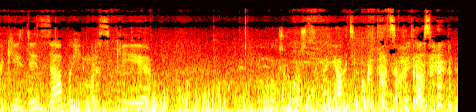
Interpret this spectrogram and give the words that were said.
Какие здесь запахи морские. Как же хочется на яхте покататься хоть раз.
